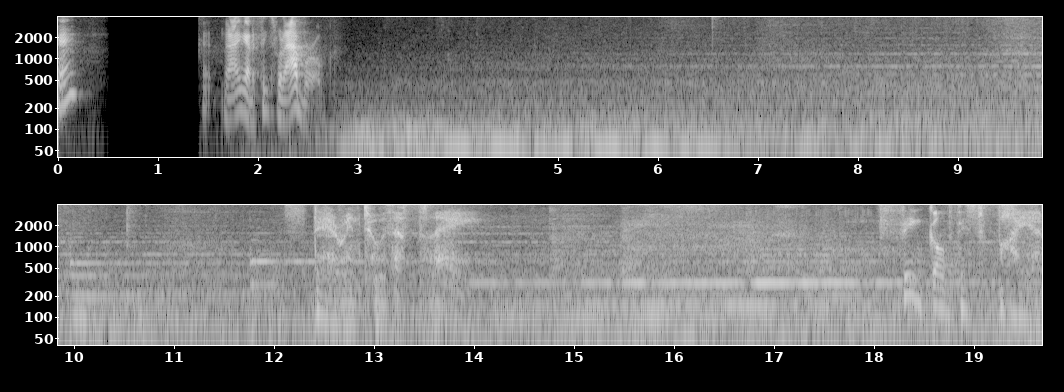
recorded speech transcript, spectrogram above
Okay. Now I gotta fix what I broke. Stare into the flame. Think of this fire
